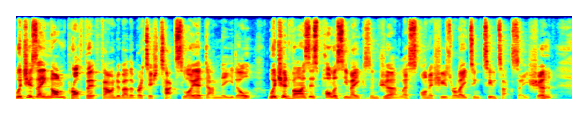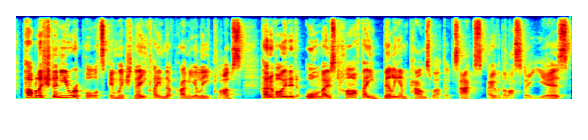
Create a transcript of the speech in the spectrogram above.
which is a non profit founded by the British tax lawyer Dan Neidle, which advises policymakers and journalists on issues relating to taxation, published a new report in which they claim that Premier League clubs had avoided almost half a billion pounds worth of tax over the last eight years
